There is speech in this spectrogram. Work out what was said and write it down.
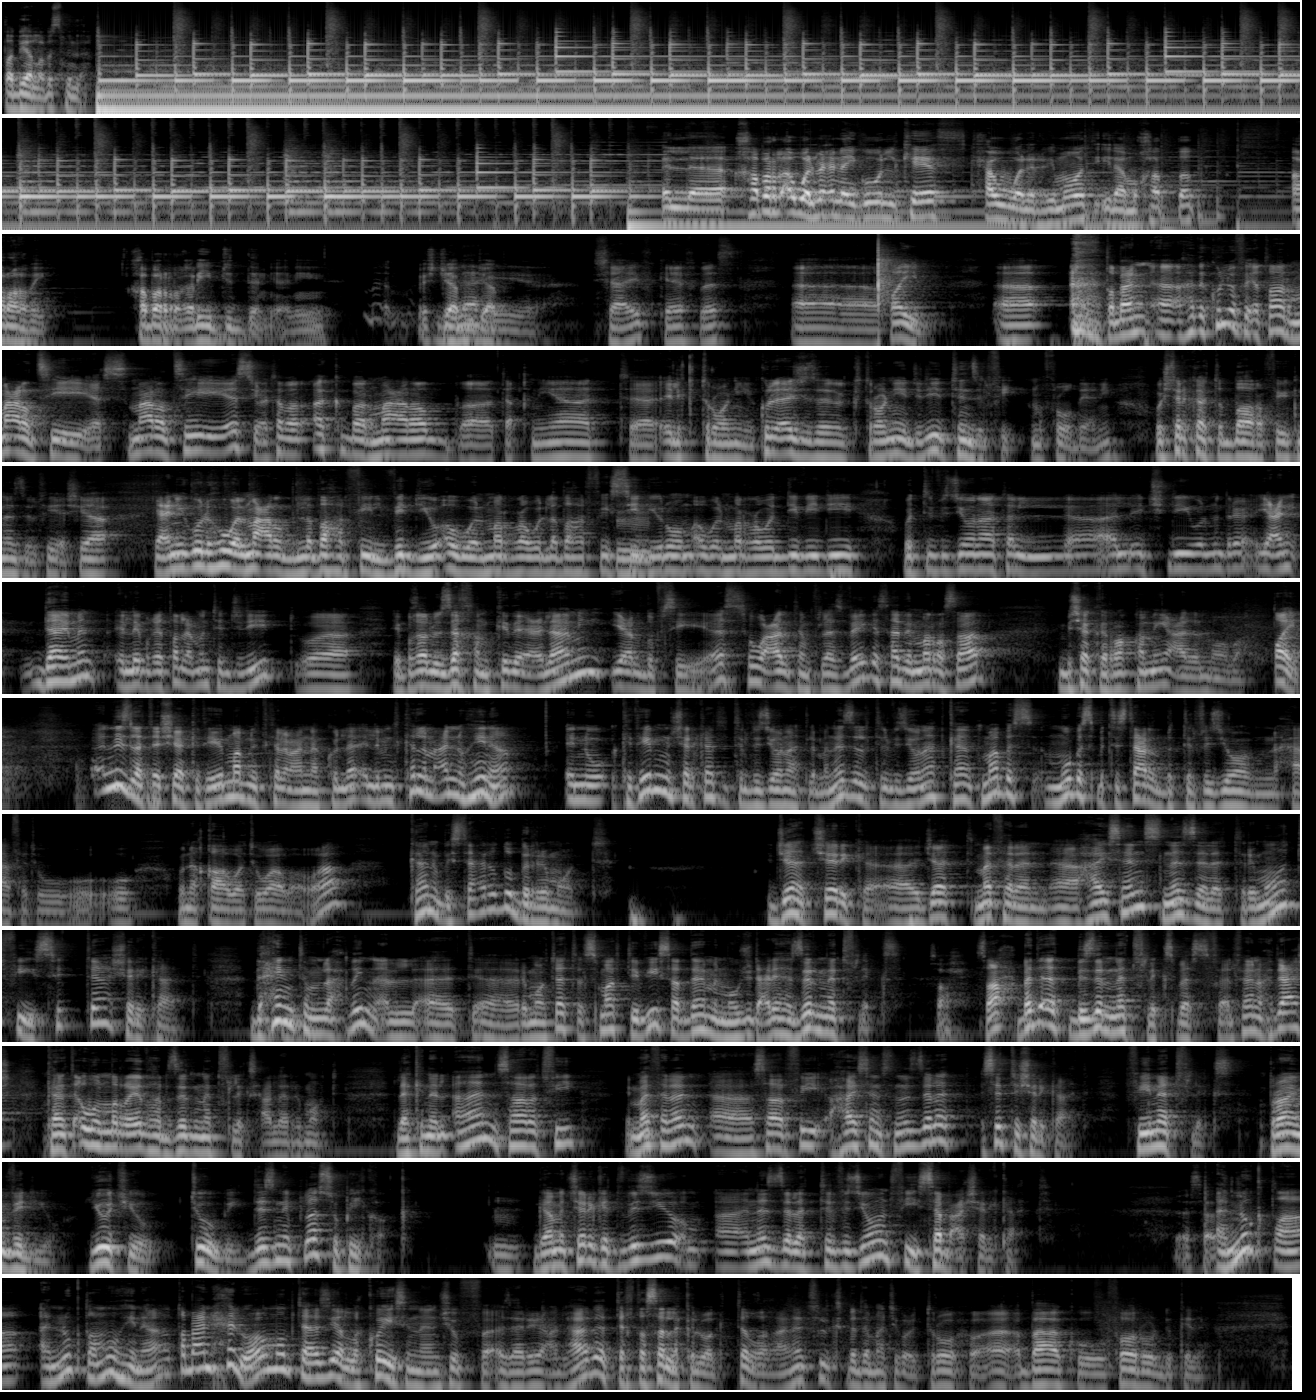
طيب يلا بسم الله. الخبر الأول معنا يقول كيف تحول الريموت إلى مخطط أراضي. خبر غريب جدا يعني. إيش جاب؟ جاب. شايف كيف بس. آه طيب. طبعا آه هذا كله في إطار معرض سي اي اس معرض سي اي اس يعتبر أكبر معرض آه تقنيات آه إلكترونية. كل الأجهزة الإلكترونية الجديدة تنزل فيه المفروض يعني. والشركات تتضارب فيه وتنزل فيه أشياء. يعني يقول هو المعرض اللي ظهر فيه الفيديو أول مرة ولا ظهر فيه ال CD-ROM أول مرة وال DVD والتلفزيونات ال HD والمدري يعني دائما اللي يبغى يطلع منتج جديد ويبغى له زخم كذا إعلامي يعرضه في CES هو عادة في لاس فيغاس هذه المرة صار بشكل رقمي على الموضوع. طيب نزلت أشياء كثير ما بنتكلم عنها كلها. اللي بنتكلم عنه هنا إنه كثير من شركات التلفزيونات لما نزلت التلفزيونات كانت ما بس مو بس بتستعرض بالتلفزيون ونحافته ونقاوته و و كانوا بيستعرضوا بالريموت. جات شركة جات مثلا Hisense نزلت ريموت في ستة شركات. دحين أنتم ملاحظين الريموتات ال smart TV صار دائما موجود عليها زر Netflix. صح. صح؟ بدأت بزر Netflix بس. في 2011 كانت أول مرة يظهر زر Netflix على الريموت. لكن الآن صارت في مثلا آه، صار في Hisense نزلت ست شركات. في Netflix Prime Video YouTube Tubi Disney Plus و Peacock قامت شركة Vizio آه، نزلت تلفزيون في سبعة شركات. النقطة النقطة مو هنا. طبعا حلوة وممتاز. يلا كويس إن نشوف ازارير على هذا. تختصر لك الوقت. تضغط على Netflix بدل ما تقعد تروح back و forward وكذا.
